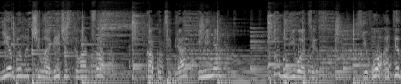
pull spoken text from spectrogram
не было человеческого отца, как у тебя и меня. Кто был его отец? Его отец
